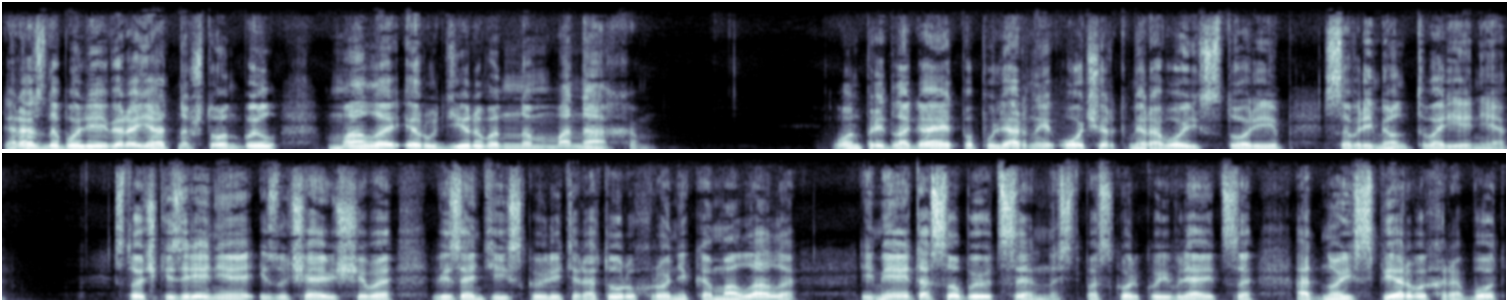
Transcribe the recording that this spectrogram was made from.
Гораздо более вероятно, что он был малоэрудированным монахом. Он предлагает популярный очерк мировой истории со времен творения. С точки зрения изучающего византийскую литературу хроника Малала имеет особую ценность, поскольку является одной из первых работ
